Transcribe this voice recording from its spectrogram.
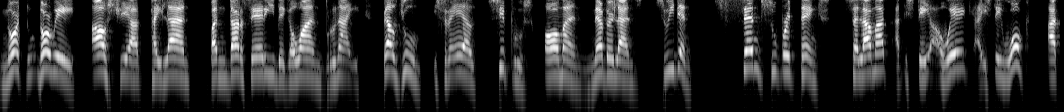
North, Norway, Austria, Thailand, Bandar Seri, Begawan, Brunei, Belgium, Israel, Cyprus, Oman, Netherlands, Sweden. Send super thanks. Salamat at stay awake, ay stay woke at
